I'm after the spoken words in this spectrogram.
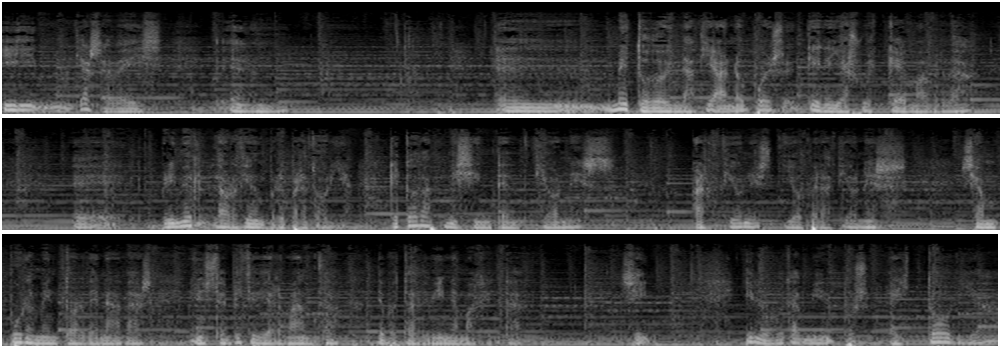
Y ya sabéis, el, método ignaciano pues tiene ya su esquema, ¿verdad? Eh, primero la oración preparatoria que todas mis intenciones, acciones y operaciones sean puramente ordenadas en servicio y alabanza de vuestra divina majestad. Sí. Y luego también, pues, la historia,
